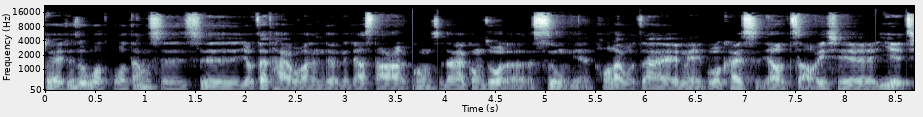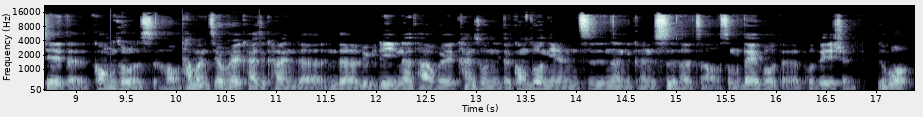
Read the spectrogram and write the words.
对，就是我，我当时是有在台湾的那家 Star 公司，大概工作了四五年。后来我在美国开始要找一些业界的工作的时候，他们就会开始看你的你的履历，那他也会看说你的工作年资，那你可能适合找什么 level 的 position。如果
